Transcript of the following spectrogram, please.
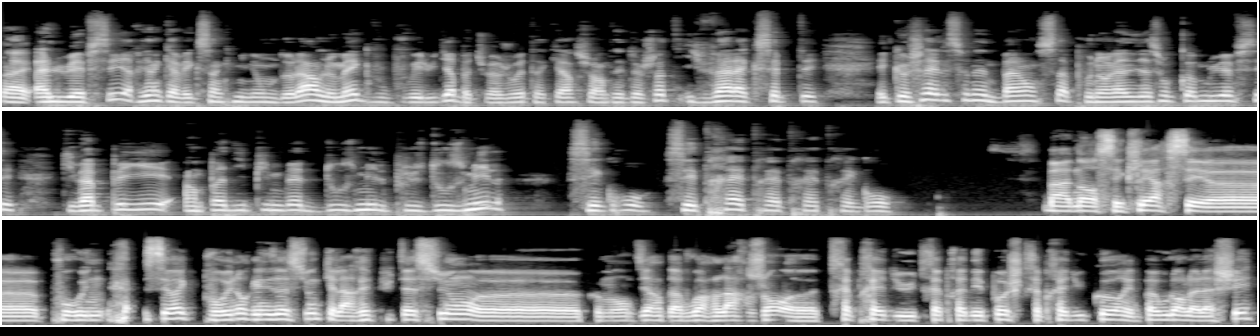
à l'UFC, rien qu'avec 5 millions de dollars, le mec, vous pouvez lui dire bah tu vas jouer ta carrière sur un title shot, il va l'accepter. Et que Chael Sonnen balance ça pour une organisation comme l'UFC qui va payer un Paddy Pimblett 12 000 plus 12 000, c'est gros. C'est très très très très gros. Bah non, c'est clair. C'est euh, pour une, c'est vrai que pour une organisation qui a la réputation, euh, comment dire, d'avoir l'argent euh, très près du, très près des poches, très près du corps et de pas vouloir la lâcher.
